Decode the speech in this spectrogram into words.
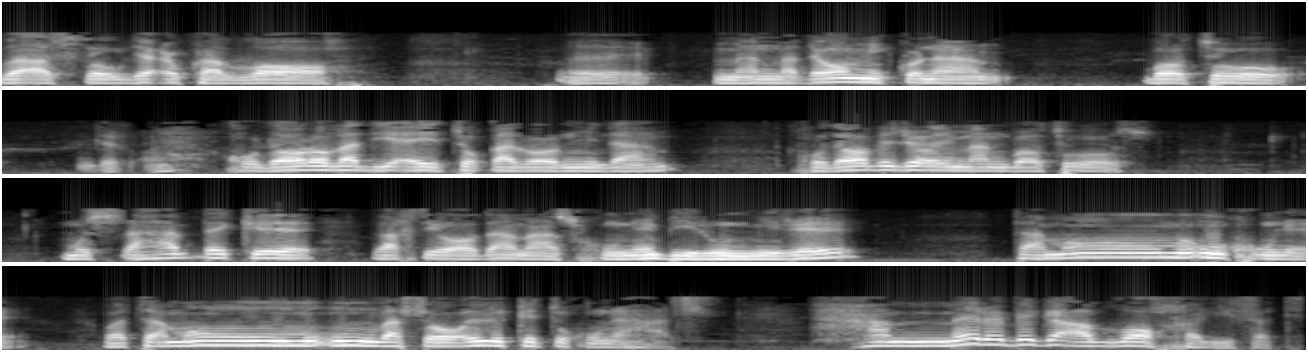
و استودعک الله من مدام می‌کنم با تو خدا رو ودیعه تو قرار میدم. خدا به جای من با توست. مستحبه که وقتی آدم از خونه بیرون میره تمام اون خونه و تمام اون وسائل که تو خونه هست همه رو بگه الله خلیفتی.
